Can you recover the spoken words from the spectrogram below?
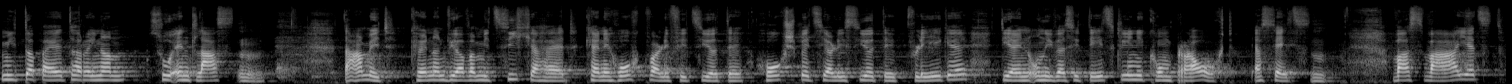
Mitarbeiterinnen zu entlasten. Damit können wir aber mit Sicherheit keine hochqualifizierte, hochspezialisierte Pflege, die ein Universitätsklinikum braucht, ersetzen. Was war jetzt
